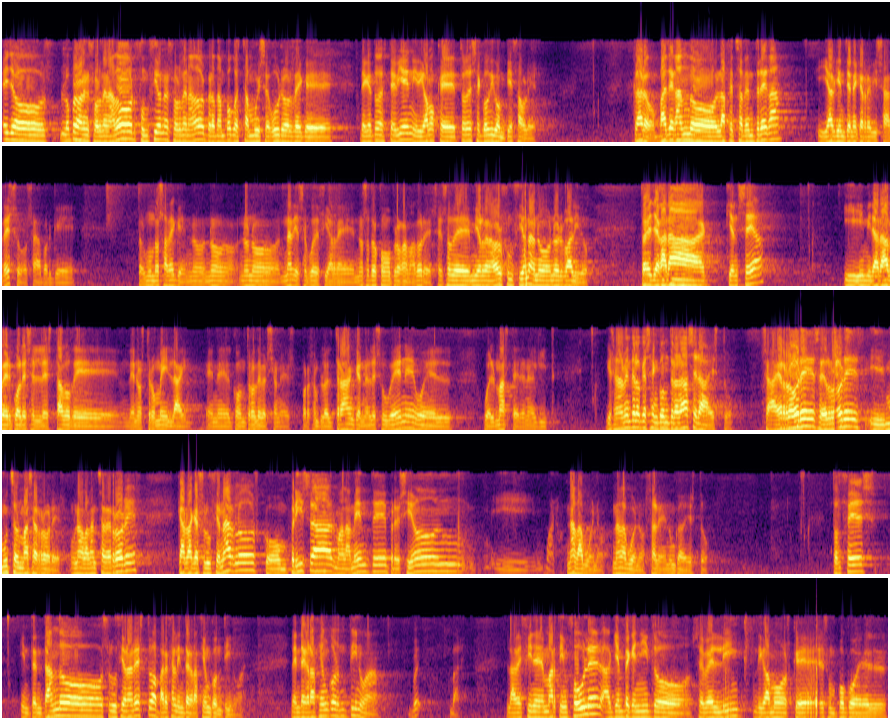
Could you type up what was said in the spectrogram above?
Ellos lo prueban en su ordenador, funciona en su ordenador, pero tampoco están muy seguros de que de que todo esté bien y digamos que todo ese código empieza a oler. Claro, va llegando la fecha de entrega y alguien tiene que revisar eso, o sea, porque todo el mundo sabe que no, no, no, no, nadie se puede fiar de nosotros como programadores. Eso de mi ordenador funciona no, no es válido. Entonces llegará quien sea y mirará a ver cuál es el estado de, nuestro mainline en el control de versiones. Por ejemplo, el trunk en el SVN o el, o el master en el Git. Y generalmente lo que se encontrará será esto. O sea, errores, errores y muchos más errores. Una avalancha de errores que habrá que solucionarlos con prisas, malamente, presión y, bueno, nada bueno, nada bueno sale nunca de esto. Entonces, intentando solucionar esto, aparece la integración continua. La integración continua, vale, la define Martin Fowler, aquí en pequeñito se ve el link, digamos que es un poco el,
